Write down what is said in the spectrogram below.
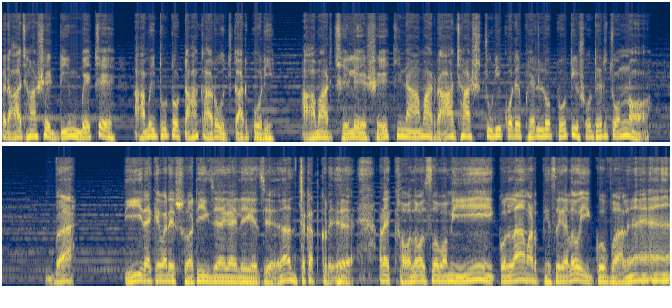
রাজহাঁসের ডিম বেচে আমি দুটো টাকা রোজগার করি। আমার ছেলে সে কিনা আমার রাজহাঁস চুরি করে ফেলল প্রতিশোধের জন্য। বাহ! তীর একেবারে সঠিক জায়গায় লেগেছে আহ, চাকাত করে হ্যাঁ। আরে খাওয়া দাওয়া সব আমি করলাম আর ফেঁসে গেল ওই গোপাল হ্যাঁ।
